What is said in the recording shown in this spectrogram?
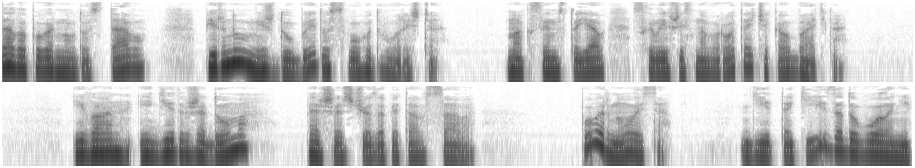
Сава повернув до ставу, пірнув між дуби до свого дворища. Максим стояв, схилившись на ворота, і чекав батька. Іван і дід вже дома? перше, що запитав Сава. Повернулися. Дід такі задоволені,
